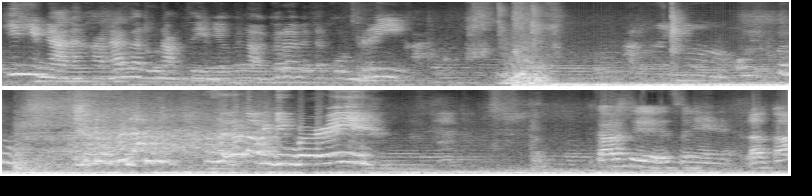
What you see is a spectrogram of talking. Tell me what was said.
พี่ทีมงานนะคะ น่าจะดูหนังจีนเยอะไปหน่อยก็เลยเป็นตระกูลรี่ค่ะอะไรอะโอ้ยกระดูกกระดูกภาษาก็ต้องกินเบอร์รี่ก็คือส่วนใหญ่เนี่ยเราก็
